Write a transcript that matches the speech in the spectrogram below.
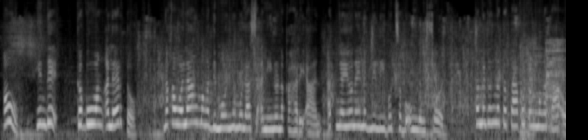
Oh, hindi! Kabuwang alerto! Nakawala ang mga demonyo mula sa anino na kaharian at ngayon ay naglilibot sa buong lungsod. Talagang natatakot ang mga tao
